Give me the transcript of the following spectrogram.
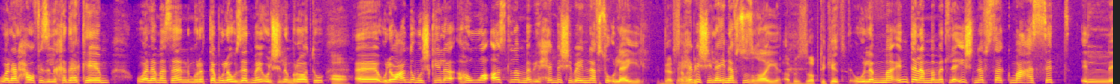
ولا الحوافز اللي خدها كام ولا مثلا مرتبه لو زاد ما يقولش لمراته. آه. آه ولو عنده مشكلة هو أصلا ما بيحبش يبين نفسه قليل. ده ما بيحبش يلاقي نفسه صغير. آه، بالظبط كده. ولما أنت لما ما تلاقيش نفسك مع الست اللي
